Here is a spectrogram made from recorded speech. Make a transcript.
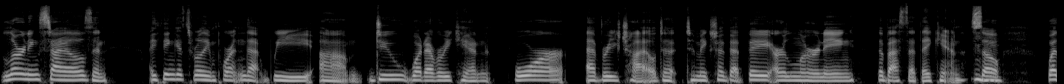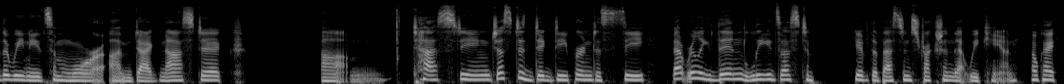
learning styles. And I think it's really important that we um, do whatever we can for every child to, to make sure that they are learning the best that they can. So, whether we need some more um, diagnostic um, testing, just to dig deeper and to see, that really then leads us to give the best instruction that we can. Okay.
